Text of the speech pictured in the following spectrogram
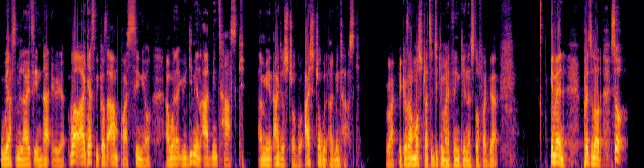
we have similarity in that area. Well, I guess because I'm quite senior, and when you give me an admin task, I mean, I just struggle. I struggle with admin task, right? Because I'm more strategic in my thinking and stuff like that. Amen. Praise the Lord. So,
